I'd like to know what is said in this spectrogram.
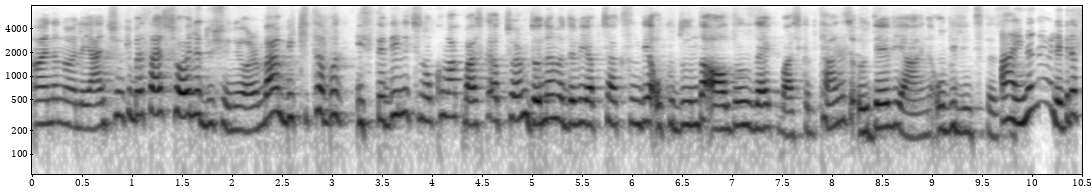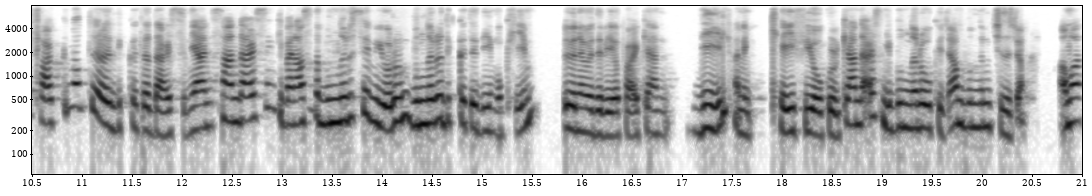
Aynen öyle. Yani çünkü mesela şöyle düşünüyorum. Ben bir kitabı istediğin için okumak başka atıyorum dönem ödevi yapacaksın diye okuduğunda aldığın zevk başka. Bir tanesi ödev yani. O bilinçtesin. Aynen öyle. Bir de farklı noktalara dikkat edersin. Yani sen dersin ki ben aslında bunları seviyorum. Bunlara dikkat edeyim okuyayım. Dönem ödevi yaparken değil. Hani keyfi okurken dersin ki bunları okuyacağım, bunları çizeceğim. Ama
